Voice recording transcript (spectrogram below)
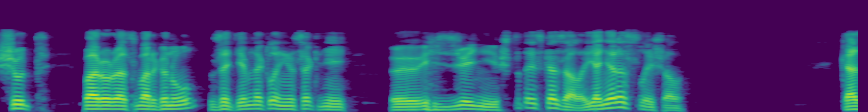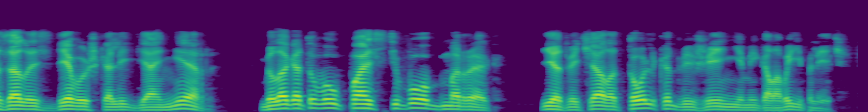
Шут пару раз моргнул, затем наклонился к ней. «Э, «Извини, что ты сказала? Я не расслышал». Казалось, девушка-легионер была готова упасть в обморок и отвечала только движениями головы и плеч.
